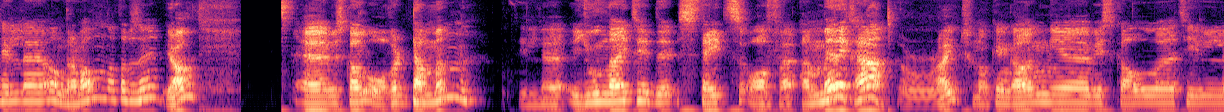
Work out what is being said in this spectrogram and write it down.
Til eh, andremann, holdt jeg på å si. Ja. Eh, vi skal over dammen til eh, United States of America. Right. Nok en gang. Vi skal til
